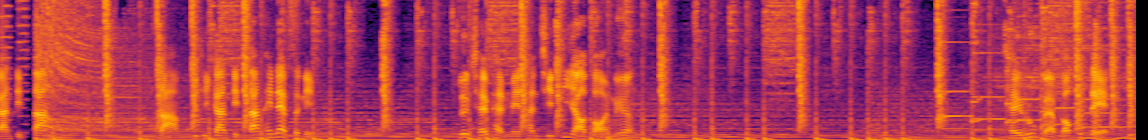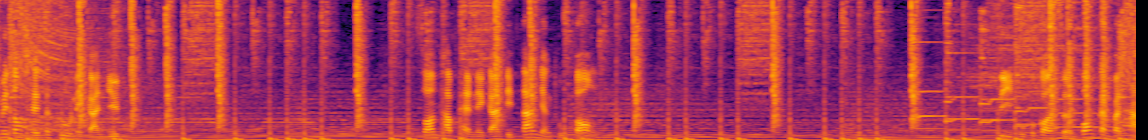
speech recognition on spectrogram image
การติดตั้ง 3. วิธีการติดตั้งให้แนบสนิท เลือกใช้แผ่นเมทัลชีตที่ยาวต่อเนื่อง ใช้รูปแบบล็อกพิเศษที่ไม่ต้องใช้สกรูในการยึด ซ้อนทับแผ่นในการติดตั้งอย่างถูกต้อง 4. อุปกรณ์เสริมป้องกันปัญหา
